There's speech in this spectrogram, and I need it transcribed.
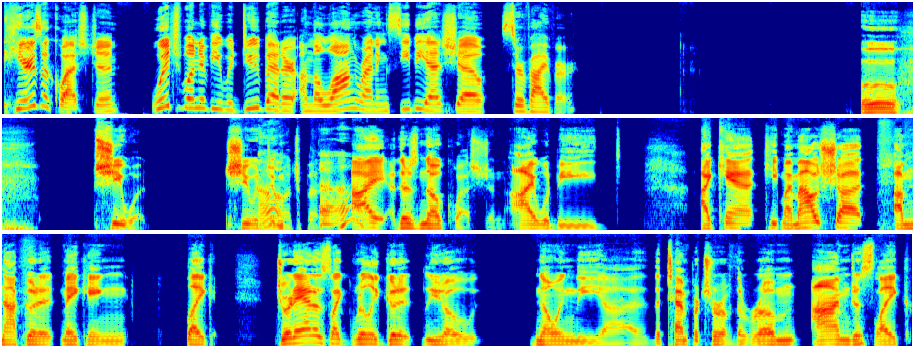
here's a question: Which one of you would do better on the long-running CBS show Survivor? Ooh, she would. She would do Oh. much better. Oh. I there's no question. I would be I can't keep my mouth shut. I'm not good at making like Jordana's like really good at, you know, knowing the uh the temperature of the room. I'm just like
